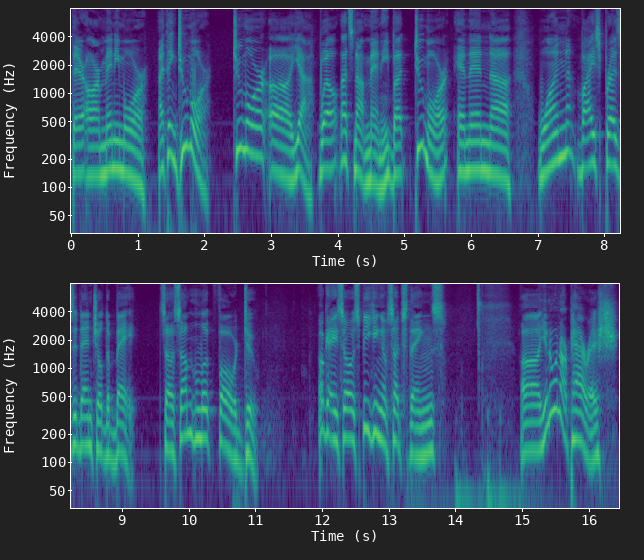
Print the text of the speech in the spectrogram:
there are many more. I think two more. Two more, uh, yeah. Well, that's not many, but two more, and then uh, one vice presidential debate. So something to look forward to. Okay, so speaking of such things, uh, you know, in our parish,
